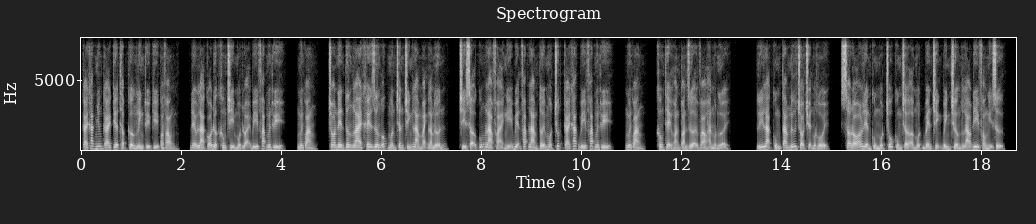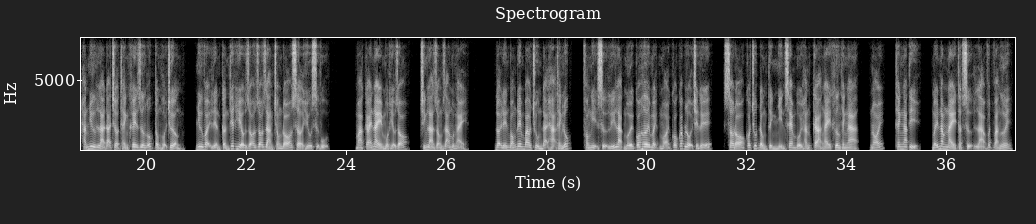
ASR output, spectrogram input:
Cái khác những cái kia thập cường linh thủy kỳ quan phòng, đều là có được không chỉ một loại bí pháp nguyên thủy, nguyên quang, cho nên tương lai khê dương ốc muốn chân chính làm mạnh làm lớn, chỉ sợ cũng là phải nghĩ biện pháp làm tới một chút cái khác bí pháp nguyên thủy, nguyên quang không thể hoàn toàn dựa vào hắn một người. Lý lạc cùng tam nữ trò chuyện một hồi, sau đó liền cùng một chỗ cùng chờ ở một bên trịnh bình trưởng lão đi phòng nghị sự, hắn như là đã trở thành khê dương ốc tổng hội trưởng, như vậy liền cần thiết hiểu rõ rõ ràng trong đó sở hữu sự vụ. Mà cái này một hiểu rõ, chính là dòng dã một ngày. Đợi đến bóng đêm bao trùm đại hạ thành lúc, phòng nghị sự lý lạc mới có hơi mệt mỏi co quắp lội trên ghế, sau đó có chút đồng tình nhìn xem bồi hắn cả ngày khương thanh nga, nói, thanh nga tỷ, mấy năm này thật sự là vất vả ngươi.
